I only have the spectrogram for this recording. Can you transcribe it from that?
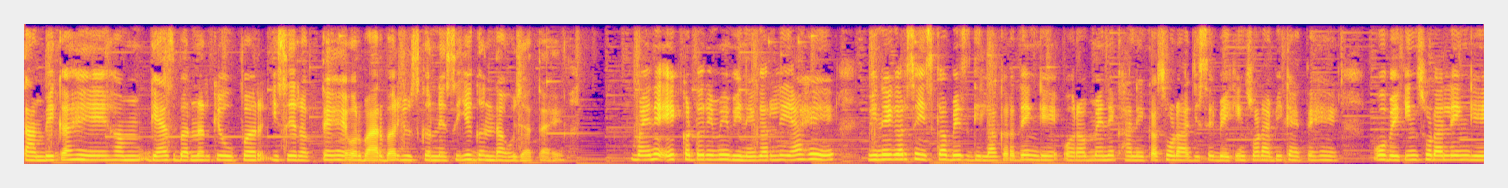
तांबे का है। हम गैस बर्नर के ऊपर इसे रखते हैं और बार बार यूज़ करने से ये गंदा हो जाता है। मैंने एक कटोरी में विनेगर लिया है। विनेगर से इसका बेस गीला कर देंगे और अब मैंने खाने का सोडा, जिसे बेकिंग सोडा भी कहते हैं, वो बेकिंग सोडा लेंगे।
